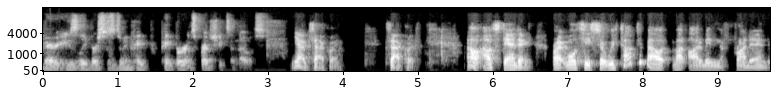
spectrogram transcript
very easily versus doing paper, paper and spreadsheets and notes. Yeah, exactly. Exactly. Oh, outstanding. All right. Well, let's see. So we've talked about about automating the front end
